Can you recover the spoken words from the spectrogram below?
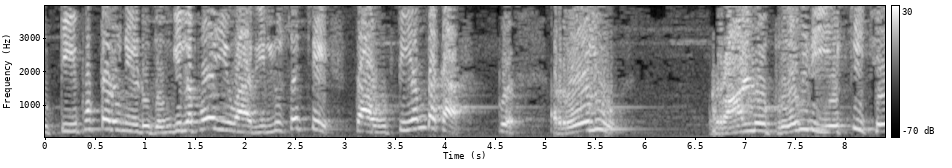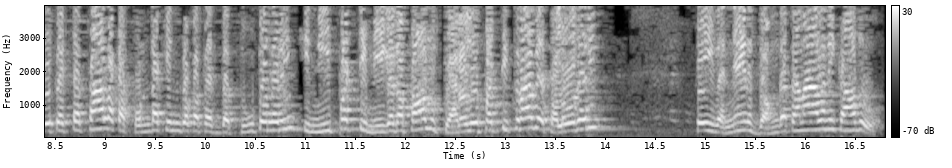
పుట్టి పుట్టలు నేడు దొంగిలపోయి వారి ఇల్లు సొచ్చి తా ఉట్టి అందక రోలు రాళ్ళు ప్రోవిడి ఎక్కి చేపెట్ట చాలక కొండ కిందొక పెద్ద తూటనరించి నీ పట్టి మీగడ పాలు చెరలు పట్టి త్రావే తలోదరి. ఇవన్నీ ఆయన దొంగతనాలని కాదు.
